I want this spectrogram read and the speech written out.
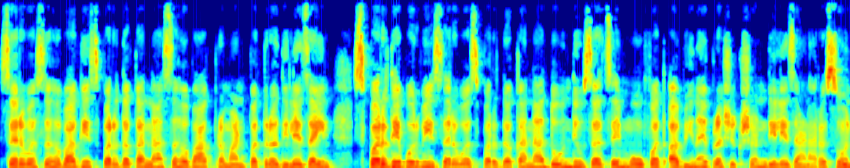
सर्व सहभागी स्पर्धकांना सहभाग प्रमाणपत्र दिले जाईल. स्पर्धेपूर्वी सर्व स्पर्धकांना दोन दिवसाचे मोफत अभिनय प्रशिक्षण दिले जाणार असून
